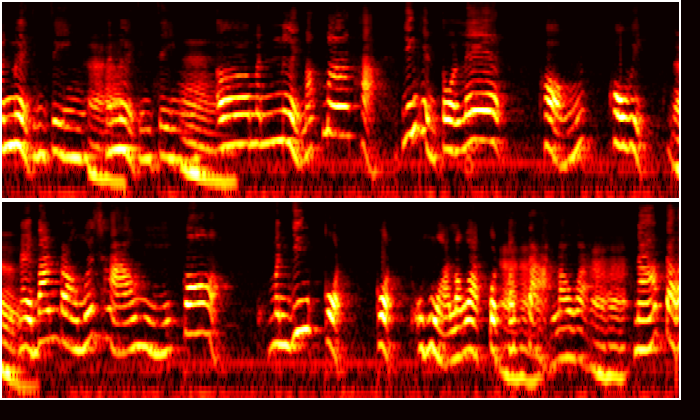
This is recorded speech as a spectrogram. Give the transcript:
มันเหนื่อยจริงอ่าๆมันเหนื่อยจริงอืมๆเออ มันเหนื่อยมากๆค่ะ ยิ่งเห็นตัวเลขของโควิดเออในบ้านเราเมื่อเช้านี้ก็มันยิ่งกด กดหัวเราอะกดประสาทเราอะอ่าฮะนะแต่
